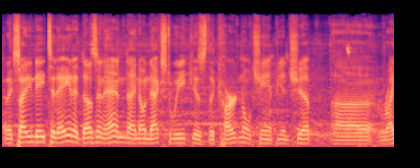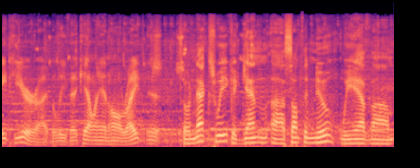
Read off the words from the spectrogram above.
An exciting day today, and it doesn't end. I know next week is the Cardinal Championship uh, right here, I believe, at Calihan Hall, right? So next week, again, uh, something new. We have um,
